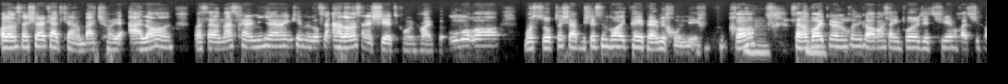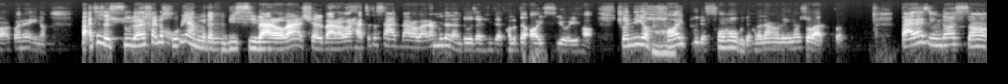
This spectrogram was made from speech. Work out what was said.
حالا مثلا شرکت کردن بچه های الان مثلا مسخره می‌کردن که می‌گفتن الان مثلا shitcoin hype. اون موقع ما صبح تا شب میشستیم white paper میخوندیم. خب؟ مثلا white paper میخوندیم که آقا مثلا این پروژه چیه می‌خواد چی کار کنه اینا. بعد از سودای خیلی خوبی هم می‌دادن. 20 برابر 40 برابر حتی تا 100 برابر هم می‌دادن 2018 حالا به ICO ای ها. چون دیگه hype بوده FOMO بوده. حالا در مورد اینا صحبت کنیم بعد از این داستان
